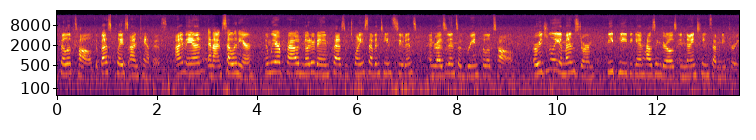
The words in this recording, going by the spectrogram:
Phillips Hall, the best place on campus. I'm Ann. And I'm Selenir. And we are proud Notre Dame class of 2017 students and residents of Breen Phillips Hall. Originally a men's dorm, BP began housing girls in 1973.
